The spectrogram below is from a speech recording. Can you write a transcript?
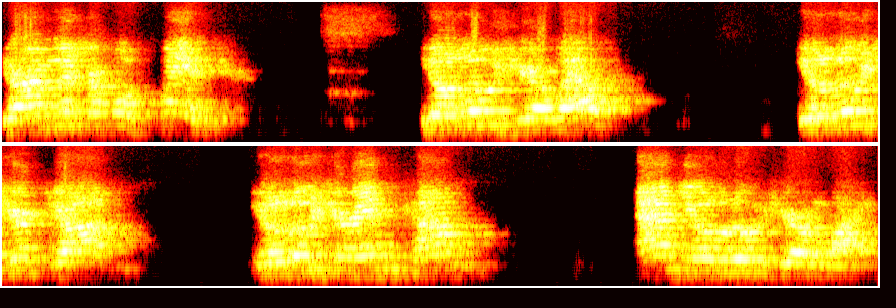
you're a miserable failure. You'll lose your wealth, you'll lose your job, you'll lose your income, and you'll lose your life.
